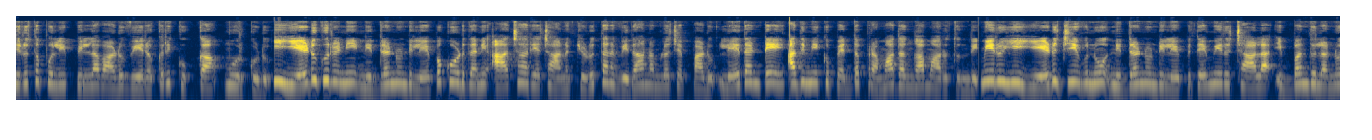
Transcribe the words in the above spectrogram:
చిరుతపులి పిల్లవాడు వేరొకరి కుక్క మూర్ఖుడు. ఈ ఏడుగురిని నిద్ర నుండి లేపకూడదని ఆచార్య చాణక్యుడు తన విధానంలో చెప్పాడు. లేదంటే అది మీకు పెద్ద ప్రమాదంగా మారుతుంది. మీరు ఈ ఏడు జీవును నిద్ర నుండి లేపితే మీరు చాలా ఇబ్బందులను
